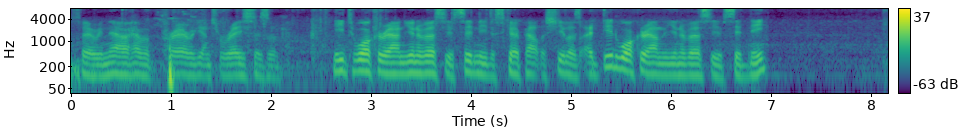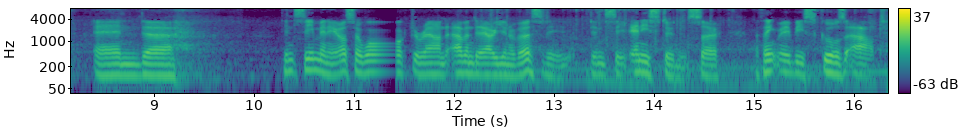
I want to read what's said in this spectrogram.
So we now have a prayer against racism. Need to walk around University of Sydney to scope out the Sheilas. I did walk around the University of Sydney and uh, didn't see many. I also walked around Avondale University, didn't see any students. So I think maybe school's out.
